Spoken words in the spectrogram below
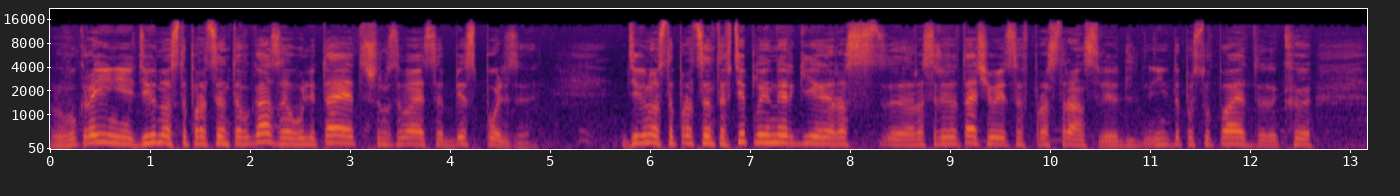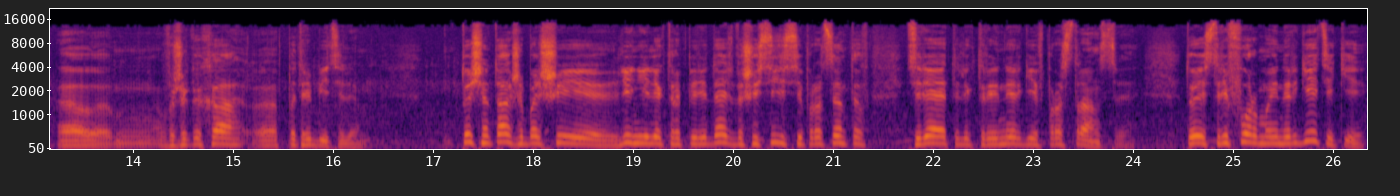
В Украине 90% газа улетает, что называется, без пользы. 90% теплоэнергии рас- э, рассредотачивается в пространстве дл- и не поступает к, э, м, в ЖКХ э, потребителям. Точно так же большие линии электропередач до 60% теряют электроэнергии в пространстве. То есть реформа энергетики,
